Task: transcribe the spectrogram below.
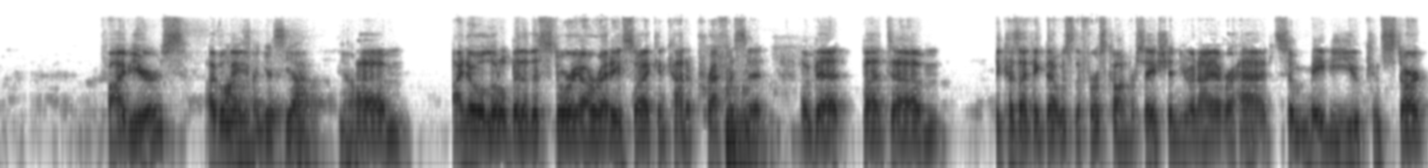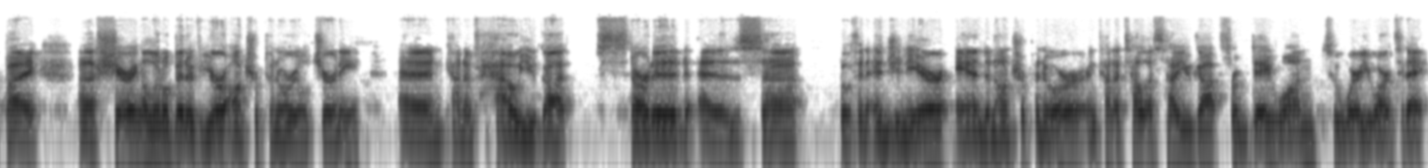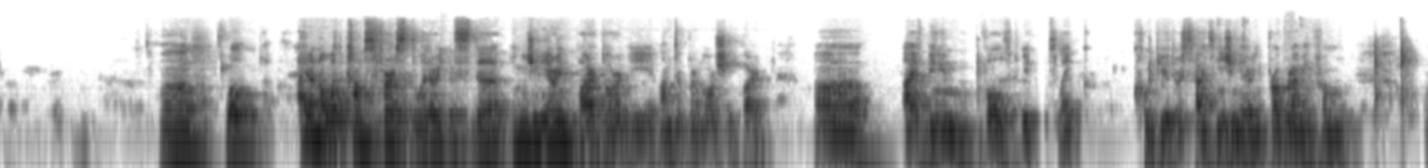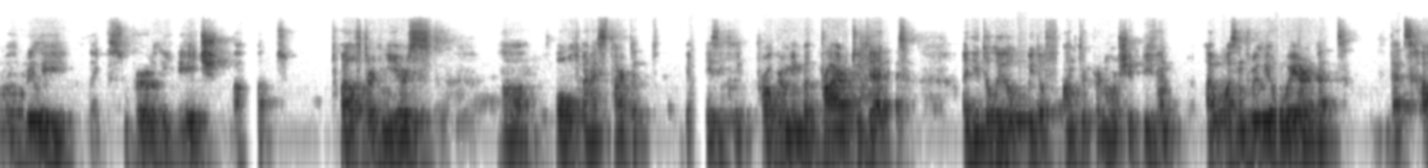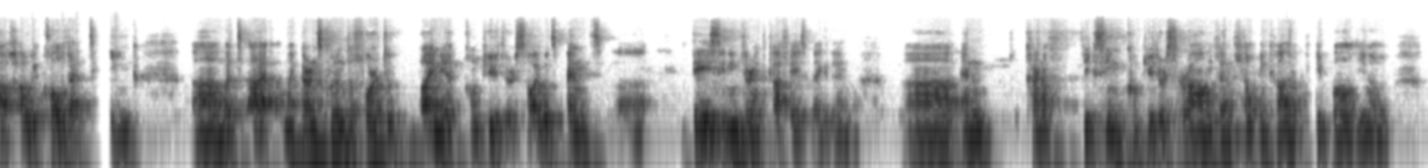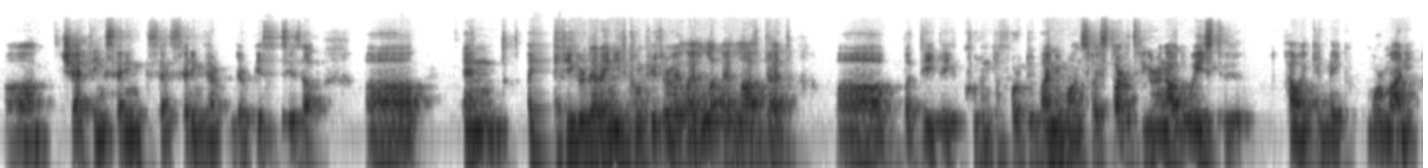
five years, I believe. Five, I guess, yeah. yeah. Um, I know a little bit of this story already, so I can kind of preface it a bit, but um, because I think that was the first conversation you and I ever had. So maybe you can start by uh, sharing a little bit of your entrepreneurial journey and kind of how you got started as uh, both an engineer and an entrepreneur, and kind of tell us how you got from day one to where you are today. Uh, well, I don't know what comes first, whether it's the engineering part or the entrepreneurship part. Uh, I've been involved with like computer science, engineering, programming from uh, really like super early age, about 12, 13 years uh, old when I started basically programming. But prior to that, I did a little bit of entrepreneurship. Even I wasn't really aware that that's how, how we call that thing. Uh, but I, my parents couldn't afford to buy me a computer, so I would spend uh, days in internet cafes back then, uh, and kind of fixing computers around and helping other people, you know, uh, chatting, setting setting their their PCs up. Uh, and I figured that I need computer. I, I, I love that, uh, but they, they couldn't afford to buy me one. So I started figuring out ways to how I can make more money.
